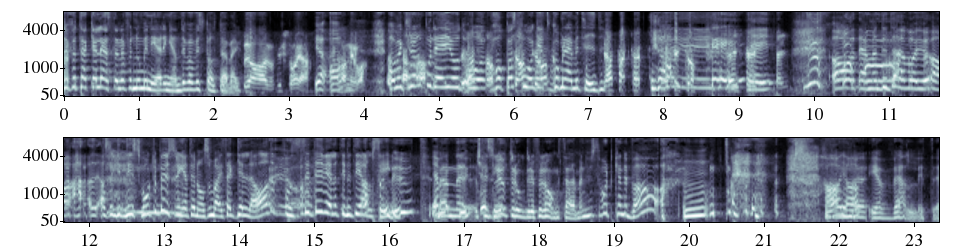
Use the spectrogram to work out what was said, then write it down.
Du får tacka läsarna för nomineringen. Det var vi stolta över. Ja, det förstår jag. Ja, Ja, ja. ja men kram på dig och, Ja, och hoppas tåget kommer hem i tid. Ja, tack, tack. Ja, Hej, hej, hej. Ja, nej, men det där var ju... Ja, alltså, det är svårt att busringa till någon som bara är så glad och positiv hela tiden till allting. Absolut. Ja, men, men eh, till slut drog du det för långt här. Men hur svårt kan det vara? Ja, Han ja. eh, är väldigt eh,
